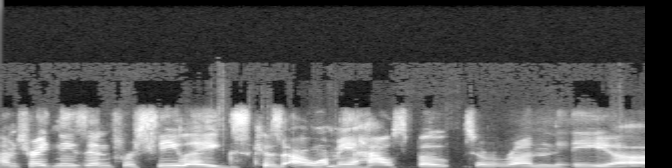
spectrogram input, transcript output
i'm trading these in for sea legs because i want me a houseboat to run the uh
